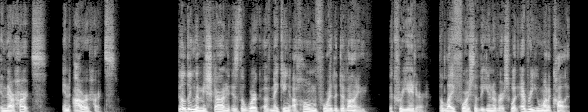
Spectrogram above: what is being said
in their hearts, in our hearts. Building the Mishkan is the work of making a home for the divine the creator, the life force of the universe, whatever you want to call it.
